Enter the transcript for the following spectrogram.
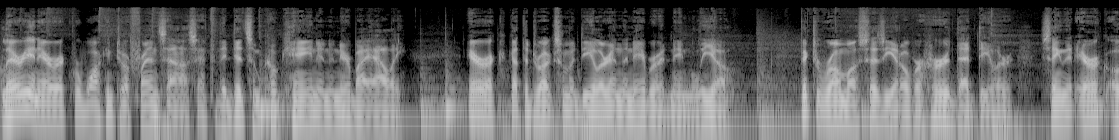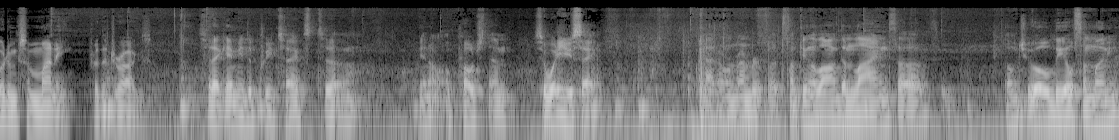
Larry and Eric were walking to a friend's house after they did some cocaine in a nearby alley. Eric got the drugs from a dealer in the neighborhood named Leo. Victor Romo says he had overheard that dealer saying that Eric owed him some money for the drugs. So that gave me the pretext to, you know, approach them. So what do you say? I don't remember, but something along them lines of, "Don't you owe Leo some money?"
